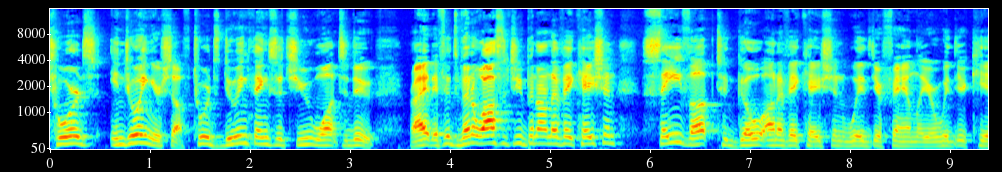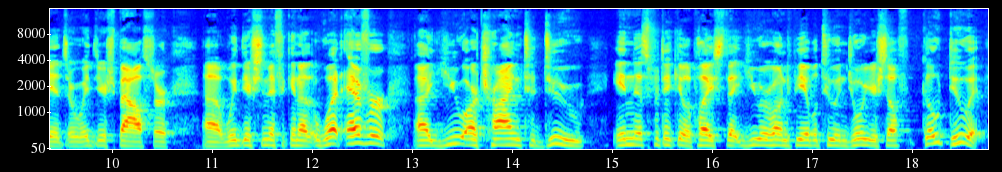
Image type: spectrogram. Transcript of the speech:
towards enjoying yourself, towards doing things that you want to do right? If it's been a while since you've been on a vacation, save up to go on a vacation with your family or with your kids or with your spouse or uh, with your significant other, whatever uh, you are trying to do in this particular place that you are going to be able to enjoy yourself, go do it,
